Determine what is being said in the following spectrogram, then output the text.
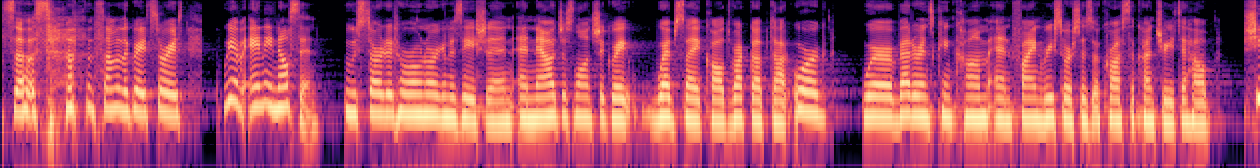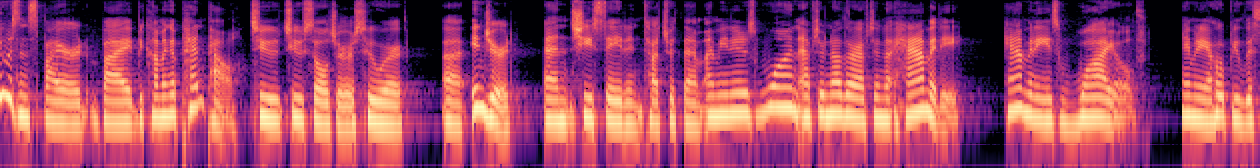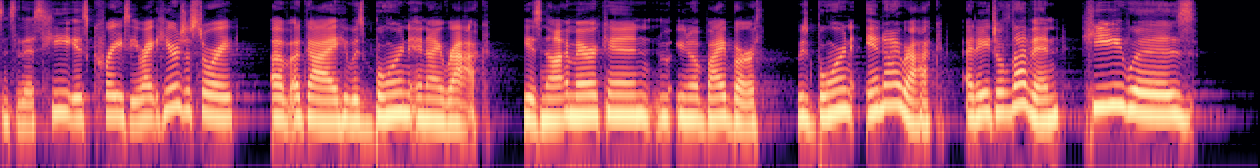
so, so some of the great stories. We have Annie Nelson, who started her own organization and now just launched a great website called ruckup.org, where veterans can come and find resources across the country to help. She was inspired by becoming a pen pal to two soldiers who were uh, injured, and she stayed in touch with them. I mean, it is one after another after another. Hamity. Is wild. Hamity, I hope you listen to this. He is crazy, right? Here's a story of a guy who was born in Iraq. He is not American, you know, by birth. He was born in Iraq at age 11. He was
